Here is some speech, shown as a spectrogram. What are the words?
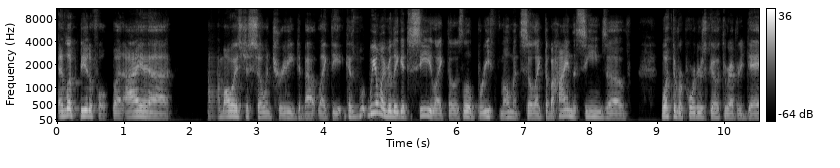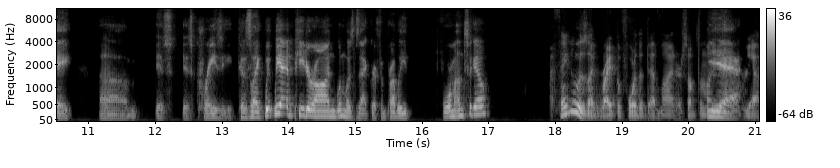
it looked beautiful, but I uh I'm always just so intrigued about like the because we only really get to see like those little brief moments. So like the behind the scenes of what the reporters go through every day um is is crazy. Cause like we, we had Peter on when was that Griffin? Probably four months ago. I think it was like right before the deadline or something like yeah. that. Yeah.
